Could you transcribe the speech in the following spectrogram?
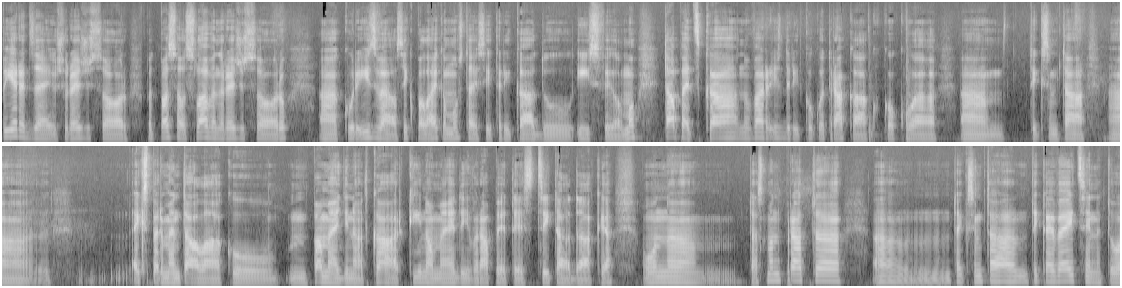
pieredzējušu režisoru, pat pasaules slavenu režisoru, uh, kuri izvēlas ik pa laikam uztaisīt arī kādu īsfilmu. Tāpēc, ka nu, var izdarīt kaut ko trakāku, kaut ko um, tiksim tā. Uh, eksperimentālāku, pamēģināt, kā ar kino mēdīju var apieties citādāk. Ja? Un, um, tas, manuprāt, uh, um, teiksim, tā, tikai veicina to,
